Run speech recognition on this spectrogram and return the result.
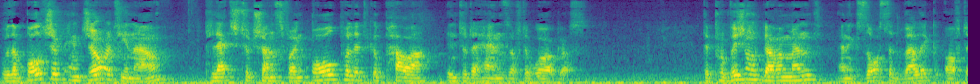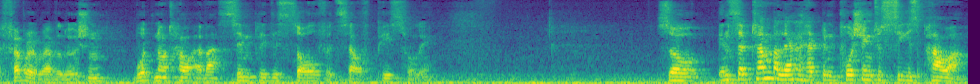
With a Bolshevik majority now pledged to transferring all political power into the hands of the workers. The provisional government, an exhausted relic of the February Revolution, would not, however, simply dissolve itself peacefully. So, in September, Lenin had been pushing to seize power,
